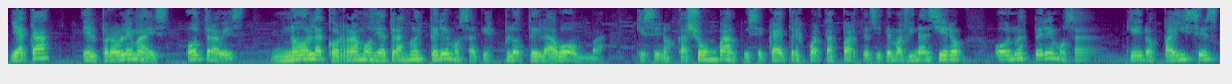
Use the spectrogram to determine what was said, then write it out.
Y acá el problema es, otra vez, no la corramos de atrás, no esperemos a que explote la bomba, que se nos cayó un banco y se cae tres cuartas partes del sistema financiero, o no esperemos a que los países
